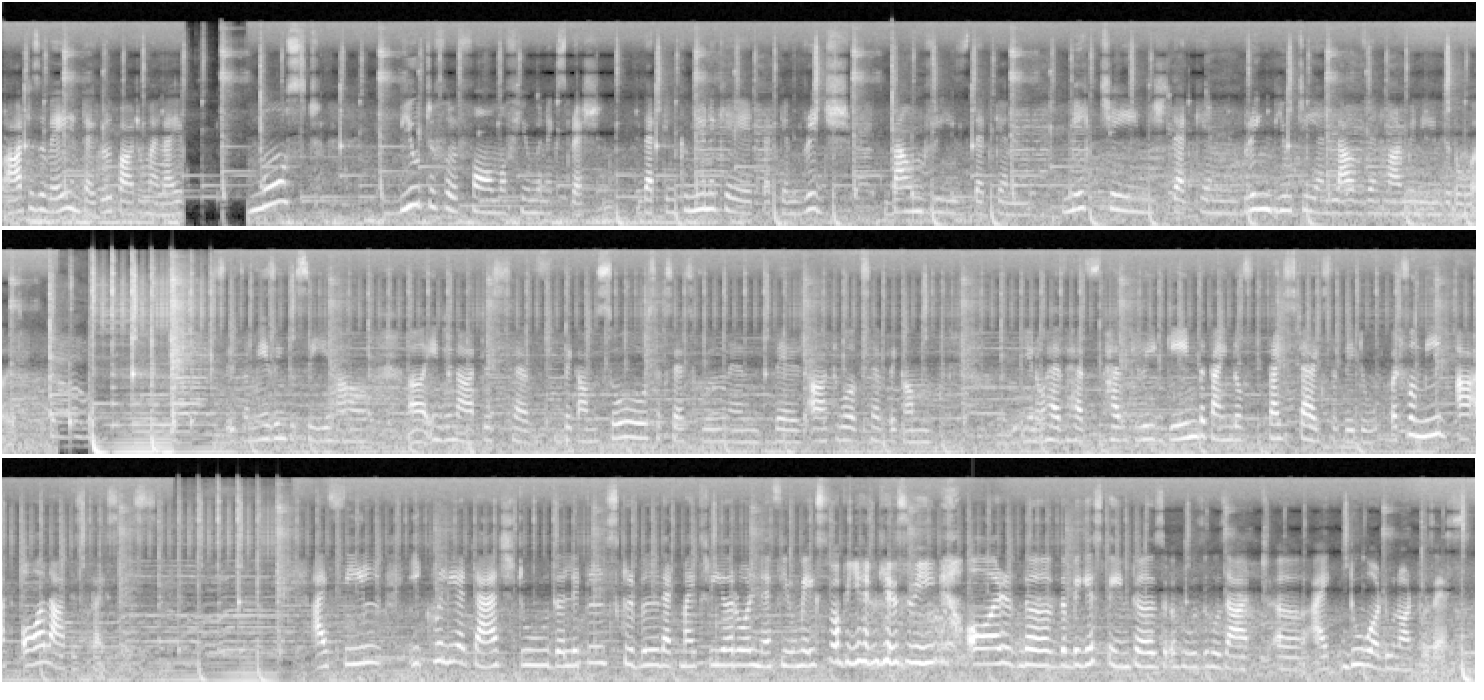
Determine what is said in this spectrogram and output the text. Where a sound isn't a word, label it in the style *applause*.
Art is a very integral part of my life. Most beautiful form of human expression that can communicate, that can bridge boundaries, that can make change, that can bring beauty and love and harmony into the world. It's amazing to see how uh, Indian artists have become so successful and their artworks have become you know have have have regained the kind of price tags that they do. But for me art, all art is priceless i feel equally attached to the little scribble that my 3 year old nephew makes for me *laughs* and gives me or the the biggest painters whose whose art uh, i do or do not possess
